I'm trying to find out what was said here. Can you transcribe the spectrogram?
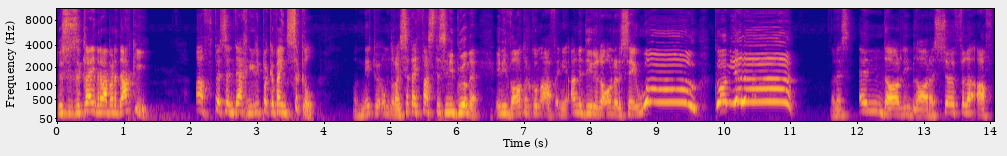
Dis soos 'n klein rubberdakkie. Af tussen weg en hierdie pikkewyn sukkel. Want net toe omdraai, sit hy vas tussen die bome en die water kom af en die ander diere daaronder sê: "Wow! Kom julle!" Hulle is in daardie blare, surf hulle af.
